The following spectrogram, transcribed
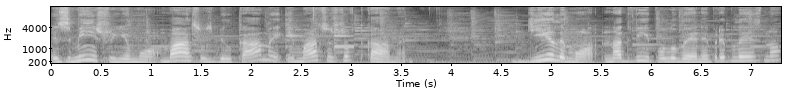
Змішуємо масу з білками і масу з жовтками. Ділимо на дві половини приблизно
